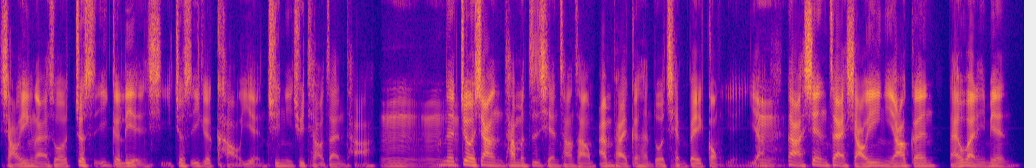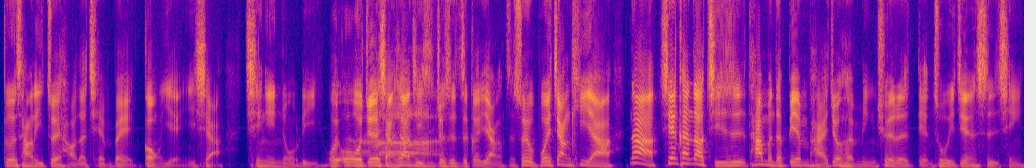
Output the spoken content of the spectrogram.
小英来说，就是一个练习，就是一个考验，请你去挑战他。嗯嗯，那就像他们之前常常安排跟很多前辈共演一样。嗯、那现在小英，你要跟乃木坂里面歌唱力最好的前辈共演一下，请你努力。我我我觉得想象其实就是这个样子，所以我不会降 key 啊。那现在看到，其实他们的编排就很明确的点出一件事情：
